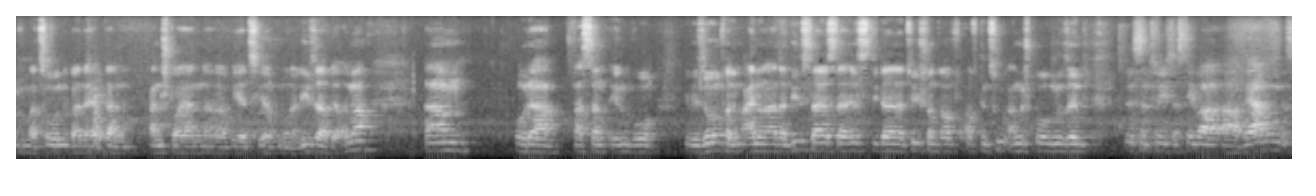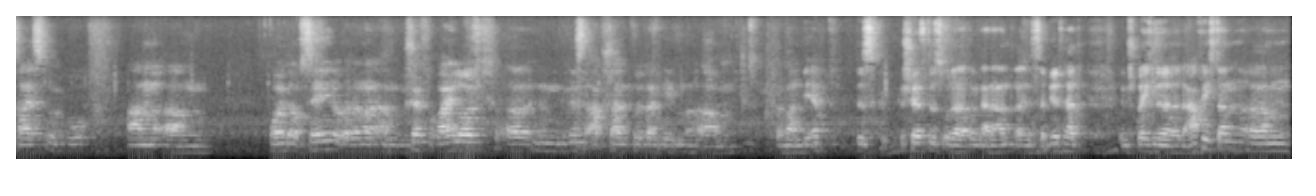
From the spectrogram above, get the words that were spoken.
Informationen über der App dann ansteuern, äh, wie jetzt hier Mona Lisa, wie auch immer. Oder was dann irgendwo die Vision von dem einen oder anderen Dienstleister ist, die da natürlich schon drauf auf den Zug angesprungen sind, ist natürlich das Thema äh, Werbung. Das heißt, irgendwo am ähm, Point of Sale oder wenn man am Geschäft vorbeiläuft, äh, in einem gewissen Abstand wird dann eben, ähm, wenn man die App des Geschäftes oder irgendeine andere installiert hat, entsprechende Nachricht dann ähm,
